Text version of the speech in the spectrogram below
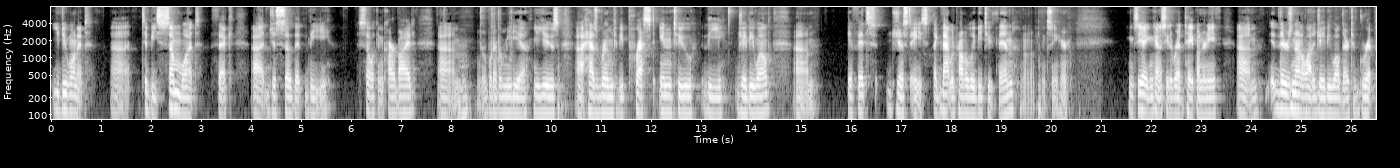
you do want it to be somewhat thick, uh, just so that the silicon carbide um, or whatever media you use uh, has room to be pressed into the JB Weld. Um, if it's just a, like that would probably be too thin. I don't know if you can see here. You can see how you can kind of see the red tape underneath. Um, there's not a lot of JB Weld there to grip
